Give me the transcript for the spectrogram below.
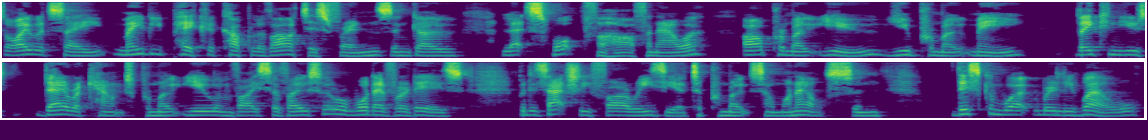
So I would say maybe pick a couple of artist friends and go, let's swap for half an hour. I'll promote you, you promote me they can use their account to promote you and vice versa or whatever it is. But it's actually far easier to promote someone else. And this can work really well.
